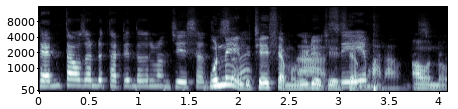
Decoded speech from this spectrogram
టెన్ థౌసండ్ థర్టీన్ థౌసండ్ మనం చేసాను ఉన్నాయండి చేసాము వీడియో సేమ్ చేసాము అలా ఉంది అవును.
